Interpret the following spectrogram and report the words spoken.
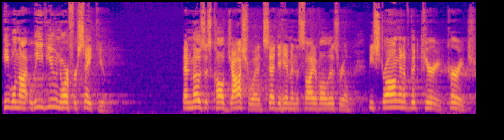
He will not leave you nor forsake you. Then Moses called Joshua and said to him in the sight of all Israel, Be strong and of good courage,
